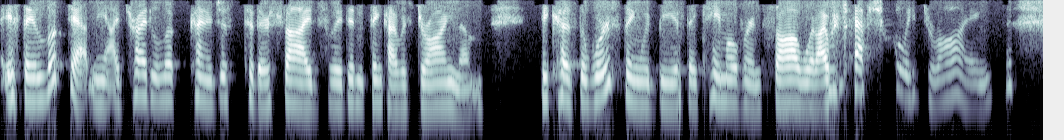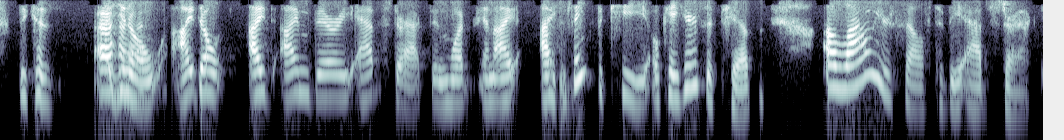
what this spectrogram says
if they looked at me, I tried to look kind of just to their side so they didn't think I was drawing them. Because the worst thing would be if they came over and saw what I was actually drawing. Because uh-huh. you know, I don't I I'm very abstract in what and I I think the key, okay, here's a tip. Allow yourself to be abstract.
